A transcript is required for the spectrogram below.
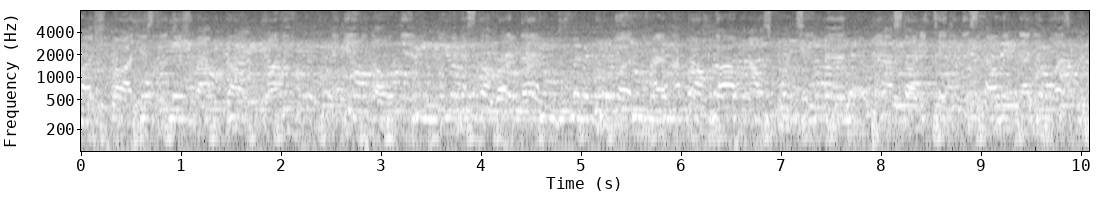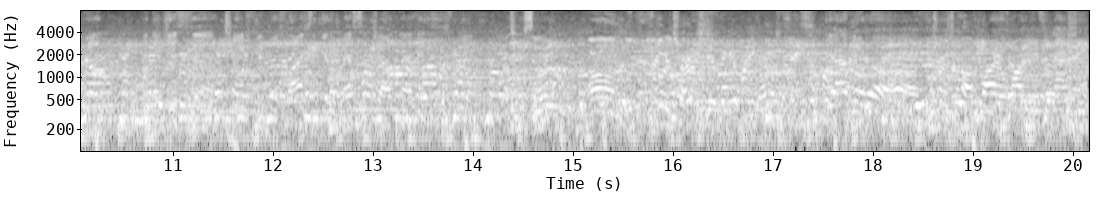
Christ. You know, I used to just rap about money and get, you know, get women and stuff like that. But I, I found God when I was 14, man, and I started taking this talent that He blessed me with, and it just uh, changed people's lives to get a message out that hey, He's real. That's what's up. Um, you, you go to church? Yeah, I go to uh, a church called Fire and Water International.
